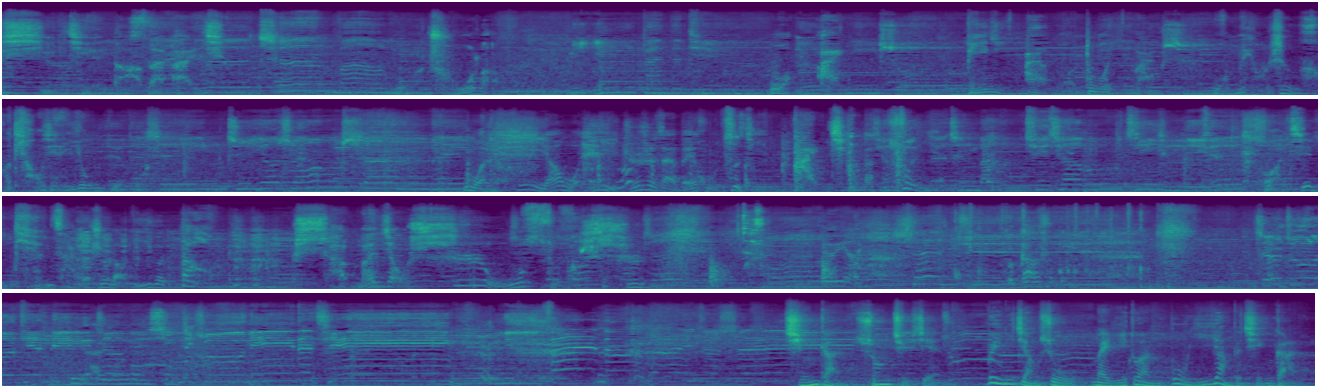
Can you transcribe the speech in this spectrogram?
细节打败爱情，我除了我爱你比你爱我多以外，我没有任何条件优越过你。我刘洋，我一直是在维护自己爱情的尊严。我今天才知道一个道理，什么叫失无所失？刘洋，我告诉你，女儿永远心情感双曲线，为你讲述每一段不一样的情感。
